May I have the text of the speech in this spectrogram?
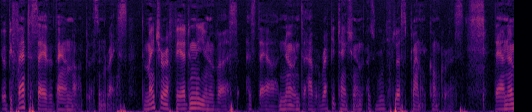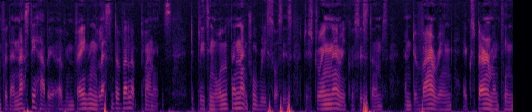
It would be fair to say that they are not a pleasant race. The are feared in the universe as they are known to have a reputation as ruthless planet conquerors. They are known for their nasty habit of invading lesser developed planets, depleting all of their natural resources, destroying their ecosystems, and devouring, experimenting,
